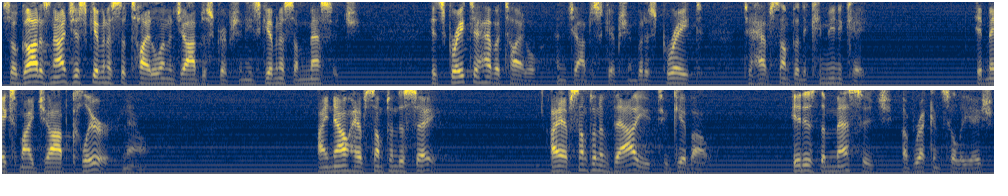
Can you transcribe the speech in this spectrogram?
So, God has not just given us a title and a job description, He's given us a message. It's great to have a title and job description, but it's great to have something to communicate. It makes my job clearer now. I now have something to say, I have something of value to give out. It is the message of reconciliation.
